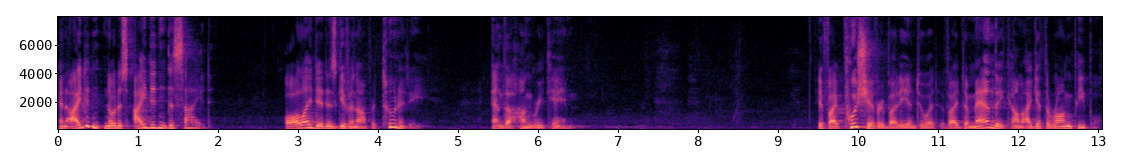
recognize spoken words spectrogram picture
And I didn't notice, I didn't decide. All I did is give an opportunity, and the hungry came. If I push everybody into it, if I demand they come, I get the wrong people.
